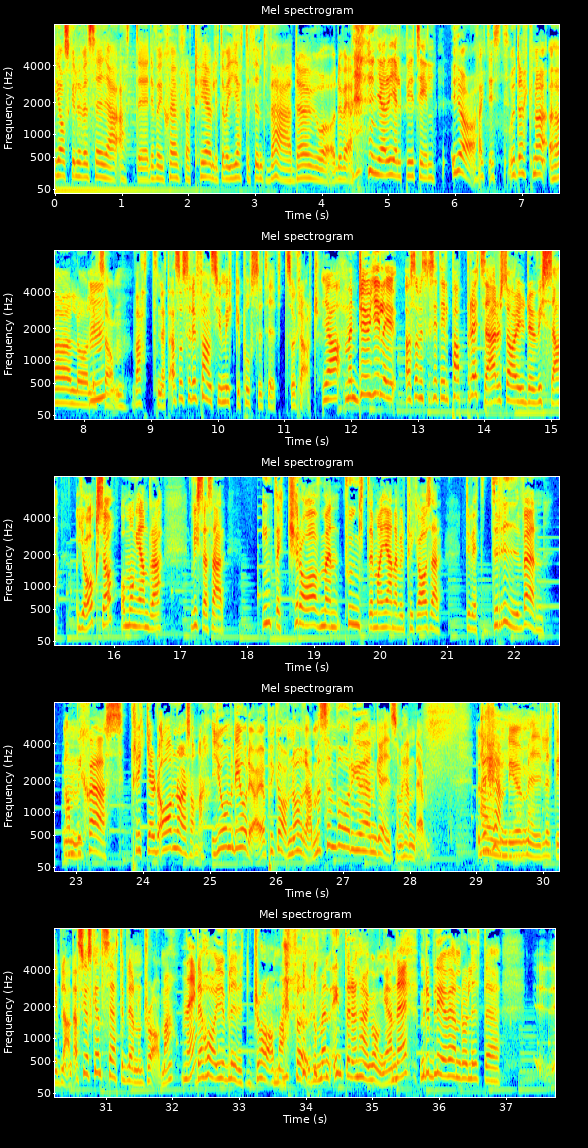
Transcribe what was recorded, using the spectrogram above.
Jag skulle väl säga att eh, det var ju självklart trevligt, det var jättefint väder och du vet. ja det hjälper ju till Ja, faktiskt. och drack några öl och Mm. liksom vattnet. Alltså så det fanns ju mycket positivt såklart. Ja, men du gillar ju, alltså om vi ska se till pappret så här så har ju du vissa, jag också och många andra, vissa så här, inte krav men punkter man gärna vill pricka av så här. Du vet driven, ambitiös. Prickar du av några sådana? Jo men det gjorde jag, jag prickade av några. Men sen var det ju en grej som hände. Och det Aj. händer ju mig lite ibland. Alltså jag ska inte säga att det blev något drama. Nej. Det har ju blivit drama förr, men inte den här gången. Nej. Men det blev ändå lite,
